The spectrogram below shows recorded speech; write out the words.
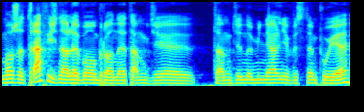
może trafić na lewą obronę tam, gdzie, tam, gdzie nominalnie występuje,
